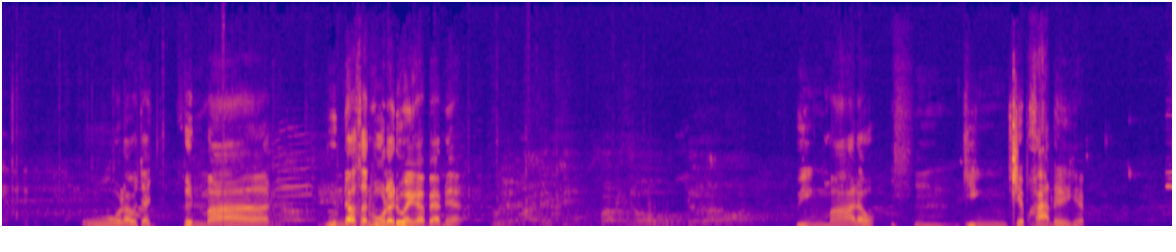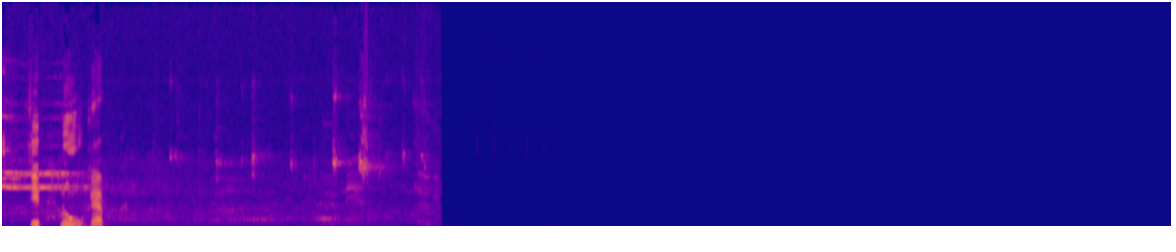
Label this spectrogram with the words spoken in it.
โอ้แล้วจะขึ้นมาลุ้นดาวซันโวแล้วด้วยครับแบบเนี้ยวิ่งมาแล้วยิงเฉียบขาดเลยครับ 10 ลูกครับ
